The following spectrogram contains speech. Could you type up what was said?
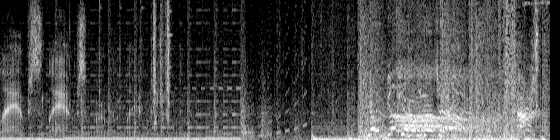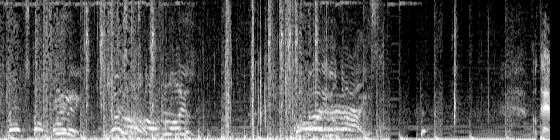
Lamps, lamps, where would lamp be? Don't stop fighting. Just stop, please. You'll die, you'll die. Okay,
